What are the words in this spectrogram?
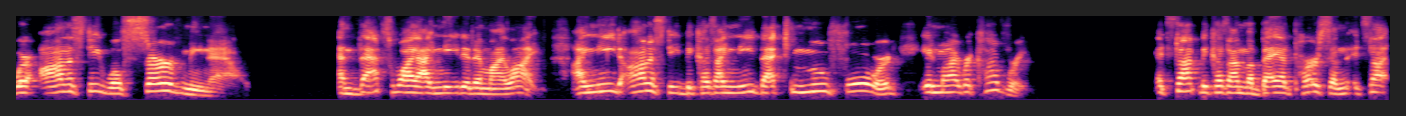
where honesty will serve me now. And that's why I need it in my life. I need honesty because I need that to move forward in my recovery. It's not because i'm a bad person. It's not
